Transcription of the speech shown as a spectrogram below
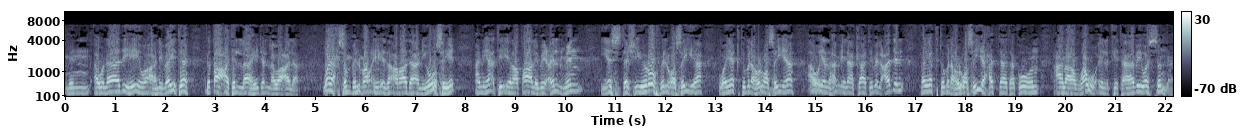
من أولاده وأهل بيته بطاعة الله جل وعلا ويحسن بالمرء إذا أراد أن يوصي أن يأتي إلى طالب علم يستشيره في الوصية ويكتب له الوصية أو يذهب إلى كاتب العدل فيكتب له الوصية حتى تكون على ضوء الكتاب والسنة.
